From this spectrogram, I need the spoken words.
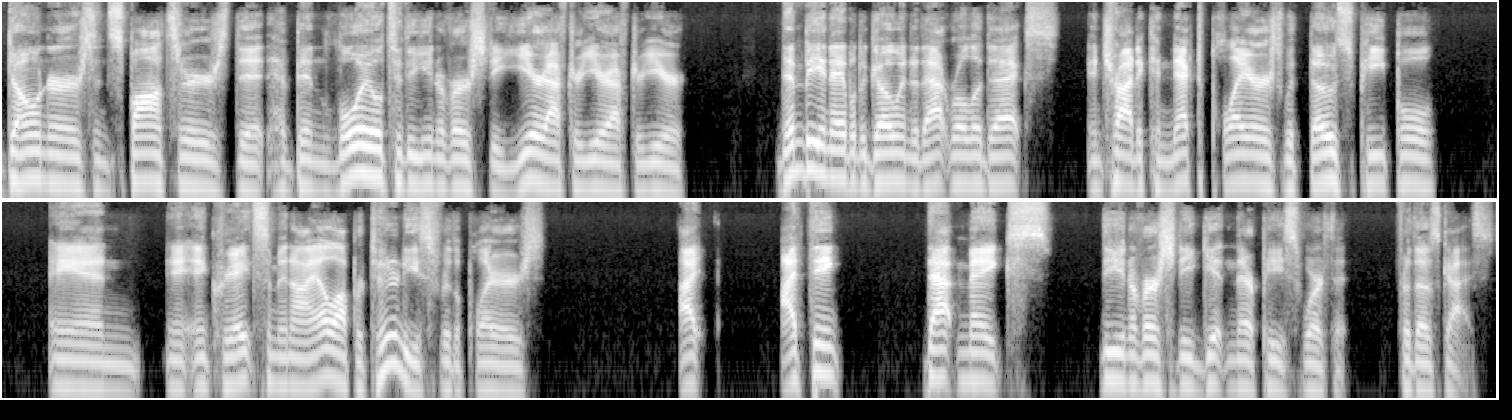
donors and sponsors that have been loyal to the university year after year after year, them being able to go into that Rolodex and try to connect players with those people and and create some NIL opportunities for the players. I I think that makes the university getting their piece worth it for those guys.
